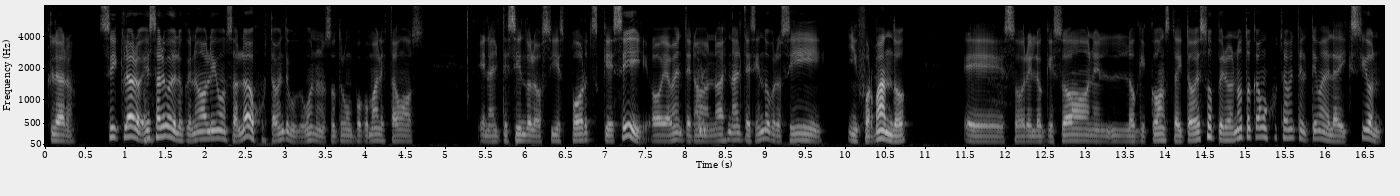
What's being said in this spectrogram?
Claro. Sí, claro, es algo de lo que no habíamos hablado justamente porque, bueno, nosotros un poco mal estamos enalteciendo los eSports, que sí, obviamente, no, no enalteciendo, pero sí informando eh, sobre lo que son, lo que consta y todo eso, pero no tocamos justamente el tema de la adicción,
